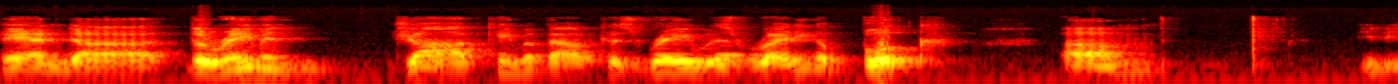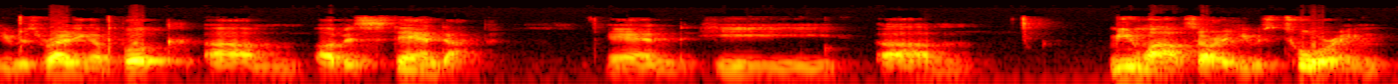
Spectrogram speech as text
and uh, the Raymond job came about because Ray was writing a book. Um, he, was writing a book um, of his stand-up, and he um, Meanwhile, sorry, he was touring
